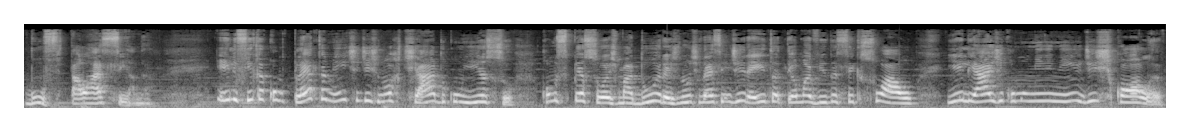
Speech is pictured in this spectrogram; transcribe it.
buf, tá lá a cena ele fica completamente desnorteado com isso, como se pessoas maduras não tivessem direito a ter uma vida sexual. E ele age como um menininho de escola.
